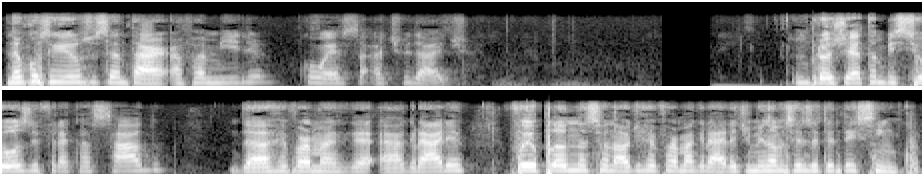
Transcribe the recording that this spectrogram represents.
não conseguiram sustentar a família com essa atividade. Um projeto ambicioso e fracassado da reforma agrária foi o Plano Nacional de Reforma Agrária de 1985,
